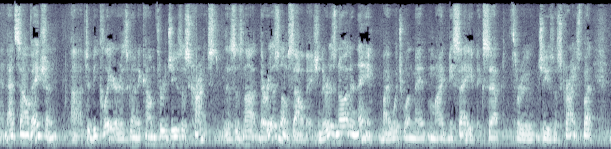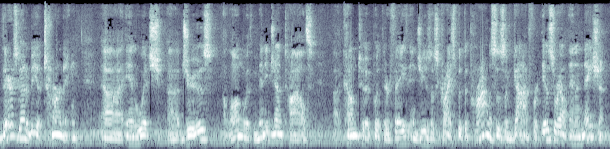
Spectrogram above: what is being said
And that salvation, uh, to be clear, is going to come through Jesus Christ. This is not, there is no salvation. There is no other name by which one may, might be saved except through Jesus Christ. But there's going to be a turning uh, in which uh, Jews, along with many Gentiles, uh, come to put their faith in Jesus Christ. But the promises of God for Israel and a nation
